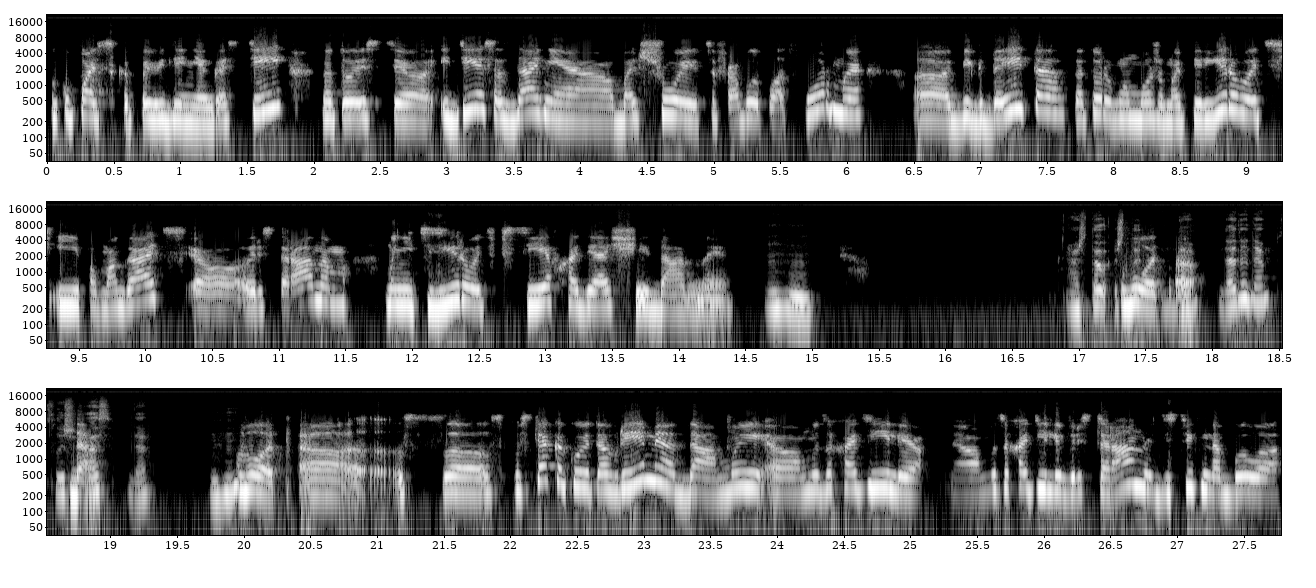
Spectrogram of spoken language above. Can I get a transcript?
покупательское поведение гостей. Ну, то есть идея создания большой цифровой платформы, big data, которым мы можем оперировать и помогать э, ресторанам монетизировать все входящие данные. Угу. А что? что вот. Да, да, да, да слышу да. вас, да. Угу. Вот. Э, с, спустя какое-то время, да, мы, мы, заходили, мы заходили в рестораны, действительно было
